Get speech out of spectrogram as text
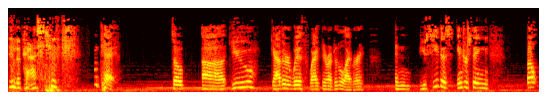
in the past. Okay. So, uh, you gather with Wagner under the library, and you see this interesting, well,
